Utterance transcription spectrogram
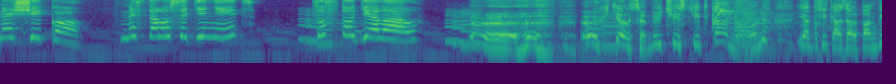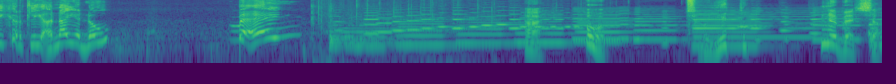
Nešiko, nestalo se ti nic? Co jsi to dělal? Eh, Chtěl jsem vyčistit kanon, jak přikázal pan Vychrtlý a najednou... Bang! A, o, co je to? Nebesa,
